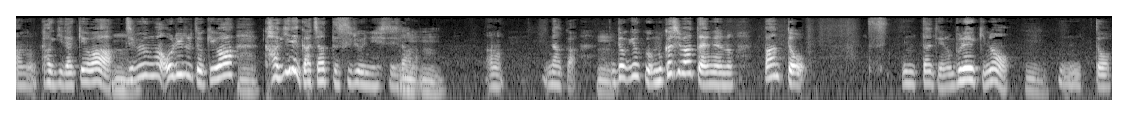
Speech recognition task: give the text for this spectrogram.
あの、鍵だけは、うん自分が降りる時は、うん鍵でガチャってするようにしてたの。うんあの、なんか、よく昔はあったよね、あの、パンと、んなんていうの、ブレーキの、うんうんと、は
